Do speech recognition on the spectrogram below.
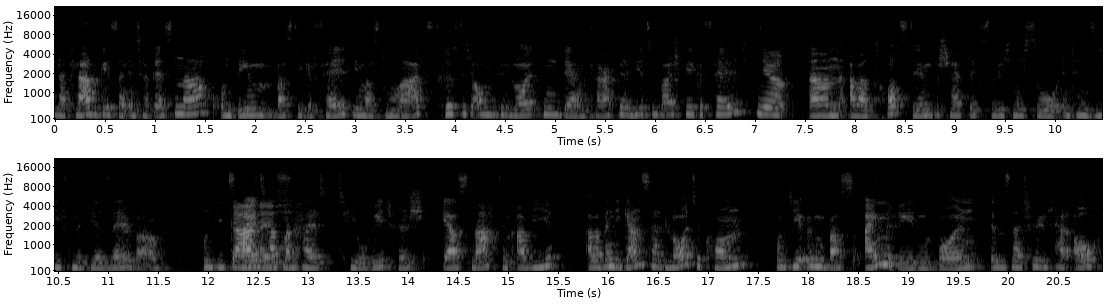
Na klar, du gehst deinen Interessen nach und dem, was dir gefällt, dem, was du magst, triffst dich auch mit den Leuten, deren Charakter dir zum Beispiel gefällt. Ja. Ähm, aber trotzdem beschäftigst du dich nicht so intensiv mit dir selber. Und die Gar Zeit nicht. hat man halt theoretisch erst nach dem Abi. Aber wenn die ganze Zeit Leute kommen und dir irgendwas einreden wollen, ist es natürlich halt auch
